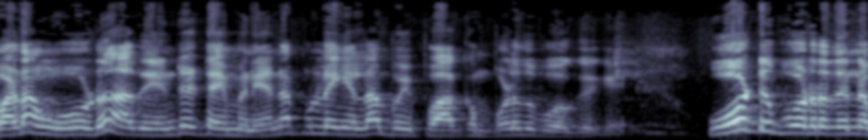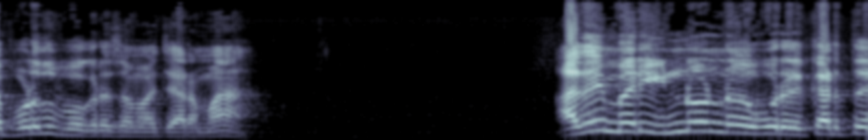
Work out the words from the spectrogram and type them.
படம் ஓடும் அது என்டர்டைன்மெண்ட் ஏன்னா பிள்ளைங்க எல்லாம் போய் பார்க்கும் பொழுதுபோக்குக்கு. ஓட்டு போடுறது என்ன பொழுதுபோக்குற சமாச்சாரமா? அதே மாதிரி இன்னொன்று ஒரு கருத்து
